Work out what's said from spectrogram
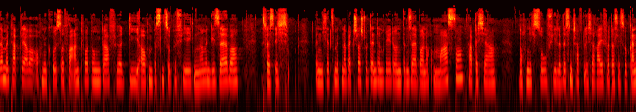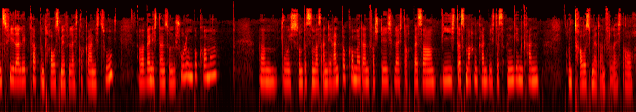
Damit habt ihr aber auch eine größere Verantwortung dafür, die auch ein bisschen zu befähigen. Ne? Wenn die selber, was weiß ich, wenn ich jetzt mit einer Bachelorstudentin rede und bin selber noch im Master, habe ich ja noch nicht so viele wissenschaftliche Reife, dass ich so ganz viel erlebt habe und traue es mir vielleicht auch gar nicht zu. Aber wenn ich dann so eine Schulung bekomme, ähm, wo ich so ein bisschen was an die Hand bekomme, dann verstehe ich vielleicht auch besser, wie ich das machen kann, wie ich das angehen kann und traue es mir dann vielleicht auch.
